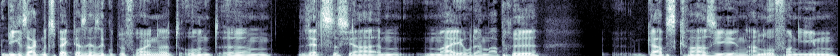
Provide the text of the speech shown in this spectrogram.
wie gesagt, mit Spectre sehr, sehr gut befreundet und ähm, letztes Jahr im Mai oder im April gab es quasi einen Anruf von ihm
